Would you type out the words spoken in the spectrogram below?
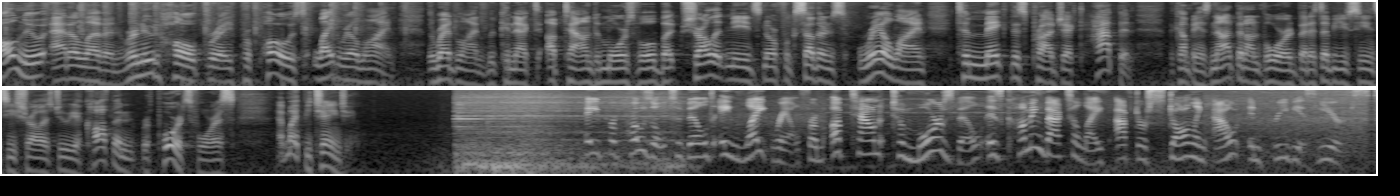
All new at 11, renewed hope for a proposed light rail line. The red line would connect uptown to Mooresville, but Charlotte needs Norfolk Southern's rail line to make this project happen. The company has not been on board, but as WCNC Charlotte's Julia Kaufman reports for us, that might be changing. A proposal to build a light rail from Uptown to Mooresville is coming back to life after stalling out in previous years.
